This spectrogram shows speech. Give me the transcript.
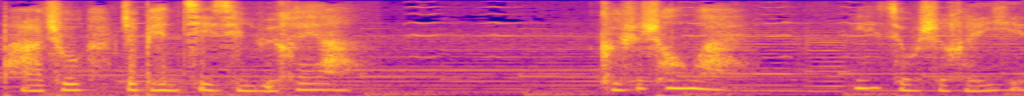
爬出这片寂静与黑暗。可是窗外依旧是黑夜，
